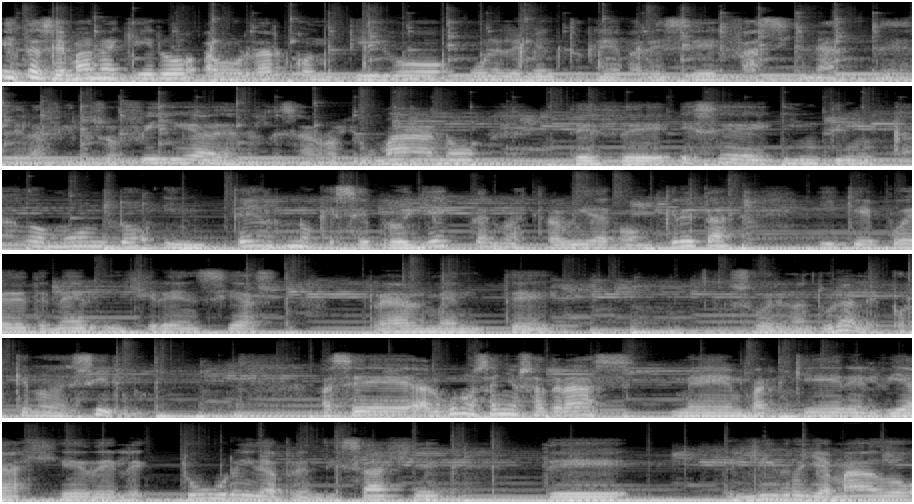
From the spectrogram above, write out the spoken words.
Esta semana quiero abordar contigo un elemento que me parece fascinante desde la filosofía, desde el desarrollo humano, desde ese intrincado mundo interno que se proyecta en nuestra vida concreta y que puede tener injerencias realmente sobrenaturales, ¿por qué no decirlo? Hace algunos años atrás me embarqué en el viaje de lectura y de aprendizaje del libro llamado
